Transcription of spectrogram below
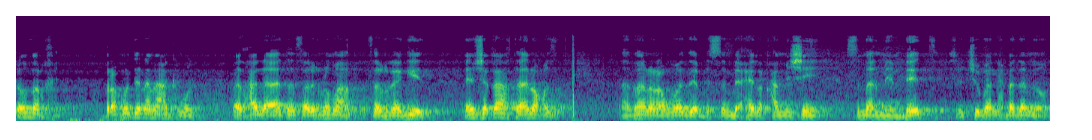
לא מברכים. ברכות אינן מעכבות. בהתחלה אתה צריך לומר, אתה צריך להגיד, אם שכחת, לא חוזר. אבל הרב עובדיה בחלק חמישי, סימן מ"ב, של תשובה נחמדה מאוד.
